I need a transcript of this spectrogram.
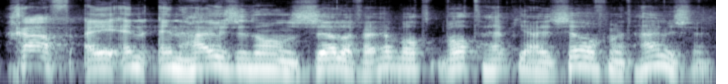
gaaf. Hey, en, en huizen dan zelf, hè? Wat, wat heb jij zelf met huizen?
